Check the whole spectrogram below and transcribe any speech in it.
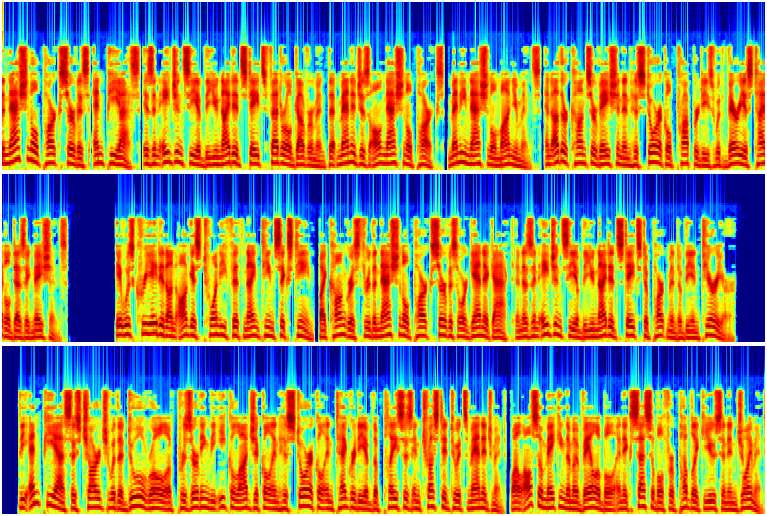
The National Park Service (NPS) is an agency of the United States federal government that manages all national parks, many national monuments, and other conservation and historical properties with various title designations. It was created on August 25, 1916, by Congress through the National Park Service Organic Act and is an agency of the United States Department of the Interior. The NPS is charged with a dual role of preserving the ecological and historical integrity of the places entrusted to its management, while also making them available and accessible for public use and enjoyment.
